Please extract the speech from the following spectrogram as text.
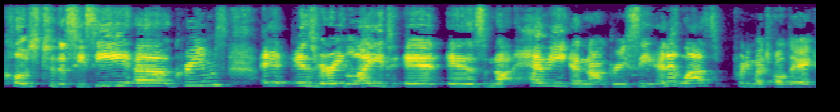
close to the CC uh, creams. It is very light. It is not heavy and not greasy and it lasts pretty much all day.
